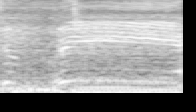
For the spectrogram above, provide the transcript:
to be.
